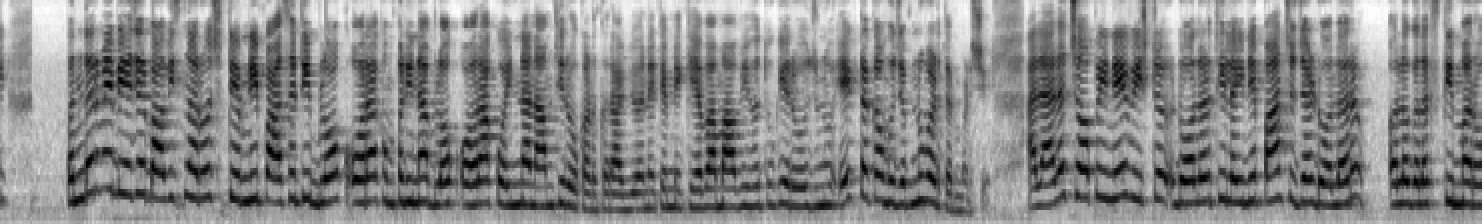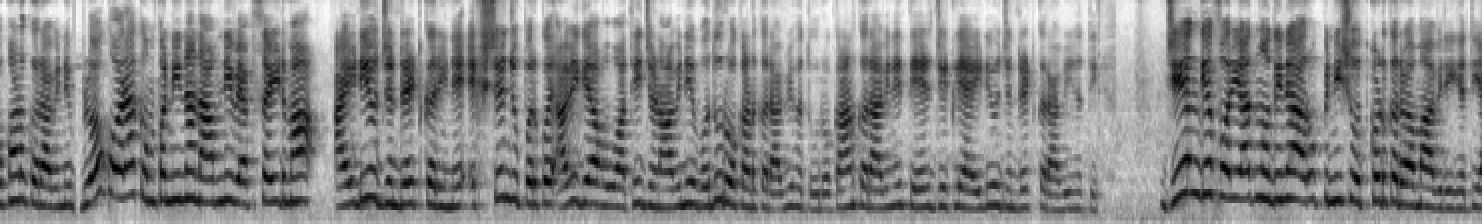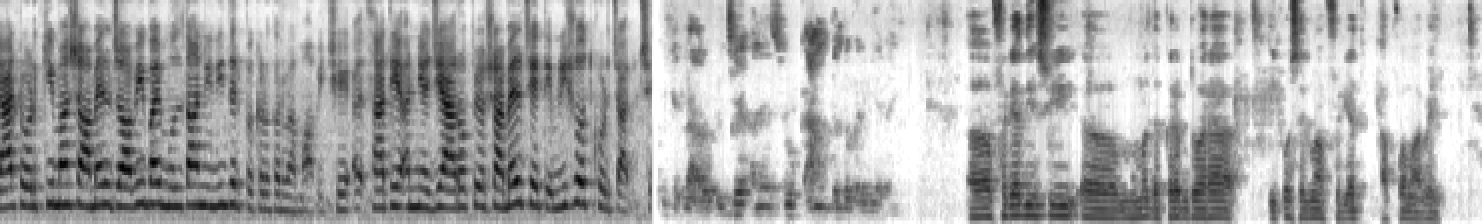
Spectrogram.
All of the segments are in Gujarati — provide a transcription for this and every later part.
પંદર મે બે હજાર બાવીસના રોજ તેમની પાસેથી બ્લોક ઓરા કંપનીના બ્લોક ઓરા કોઈનના નામથી રોકાણ કરાવ્યું અને તેમને કહેવામાં આવ્યું હતું કે રોજનું એક ટકા મુજબનું વળતર મળશે. આ લાલચ આપીને વીસ ડોલરથી લઈને પાંચ હજાર ડોલર અલગ અલગ સ્કીમમાં રોકાણ કરાવીને બ્લોક ઓરા કંપનીના નામની વેબસાઇટમાં આઈડીઓ જનરેટ કરીને એક્સચેન્જ ઉપર કોઈ આવી ગયા હોવાથી જણાવીને વધુ રોકાણ કરાવ્યું હતું. રોકાણ કરાવીને તેર જેટલી આઈડીઓ જનરેટ કરાવી હતી. જે અંગે ફરિયાદ નોંધીને આરોપીની શોધખોળ કરવામાં આવી રહી હતી. આ ટોળકીમાં સામેલ જાવીભાઈ મુલતાનીની ધરપકડ કરવામાં આવી છે. સાથે અન્ય જે આરોપીઓ સામેલ છે તેમની શોધખોળ ચાલુ છે. કેટલા આરોપી છે અને શું કામ ધંધો કરી રહ્યા અ, ફરિયાદી શ્રી મોહમ્મદ અકરમ દ્વારા ઇકોસેલમાં ફરિયાદ આપવામાં આવેલ.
